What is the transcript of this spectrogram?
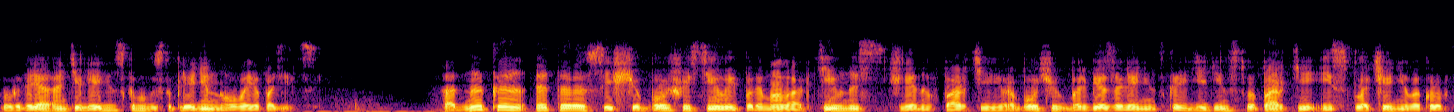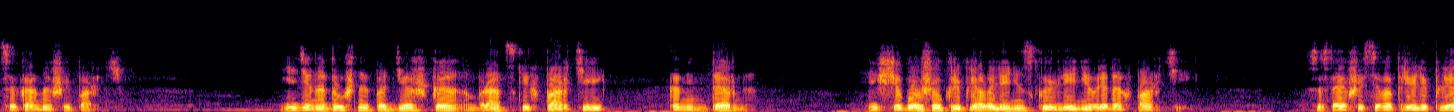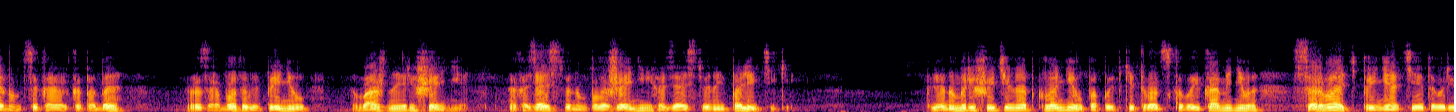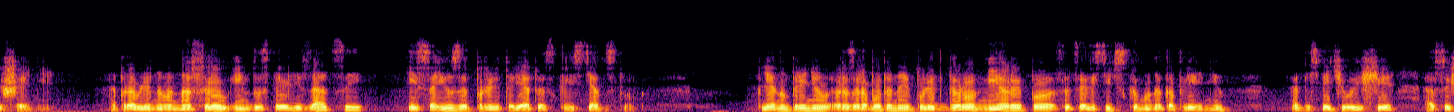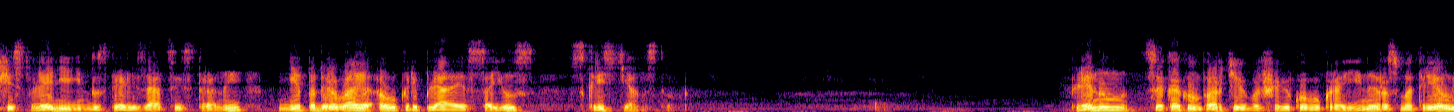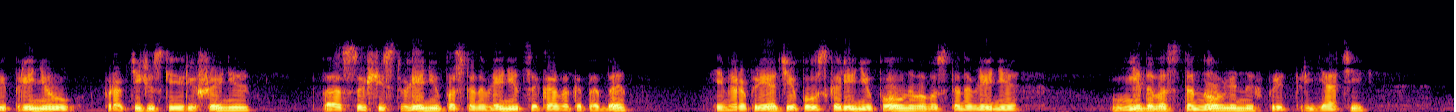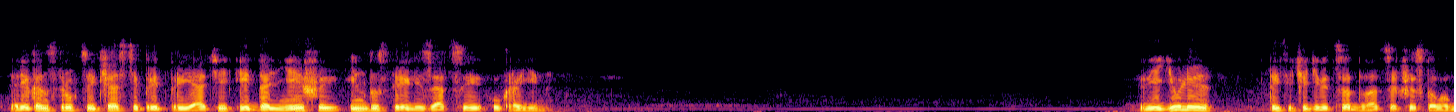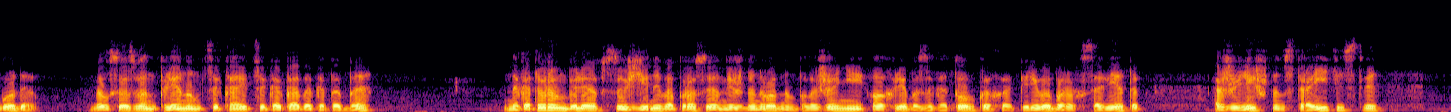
благодаря антиленинскому выступлению новой оппозиции. Однако это с еще большей силой поднимало активность членов партии и рабочих в борьбе за ленинское единство партии и сплочение вокруг ЦК нашей партии. Единодушная поддержка братских партий Коминтерна еще больше укрепляла ленинскую линию в рядах партии. Состоявшийся в апреле пленум ЦК РКПБ разработал и принял важное решение – о хозяйственном положении и хозяйственной политике. Пленум решительно отклонил попытки Троцкого и Каменева сорвать принятие этого решения, направленного на срыв индустриализации и союза пролетариата с крестьянством. Пленум принял разработанные Политбюро меры по социалистическому накоплению, обеспечивающие осуществление индустриализации страны, не подрывая, а укрепляя союз с крестьянством. Пленум ЦК Компартии большевиков Украины рассмотрел и принял практические решения по осуществлению постановления ЦК ВКПБ и мероприятия по ускорению полного восстановления недовосстановленных предприятий, реконструкции части предприятий и дальнейшей индустриализации Украины. В июле 1926 года был созван пленум ЦК и ЦКК ВКПБ, на котором были обсуждены вопросы о международном положении, о хлебозаготовках, о перевыборах советов, о жилищном строительстве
